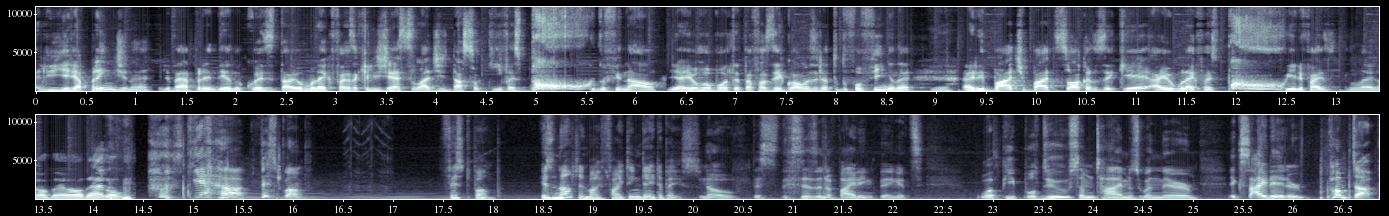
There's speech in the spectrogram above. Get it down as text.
Ele, ele aprende, né? Ele vai aprendendo coisa e tal, e o moleque faz aquele gesto lá de dar soquinho, faz. do final. E aí o robô tenta fazer igual, mas ele é tudo fofinho, né? Aí ele bate, bate, soca, não sei o quê. Aí o moleque faz. E ele faz. Legal, legal, legal. Yeah, fist bump. Fist bump is not in my fighting database. No, this this isn't a fighting thing. It's what people do sometimes when they're excited or pumped up.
